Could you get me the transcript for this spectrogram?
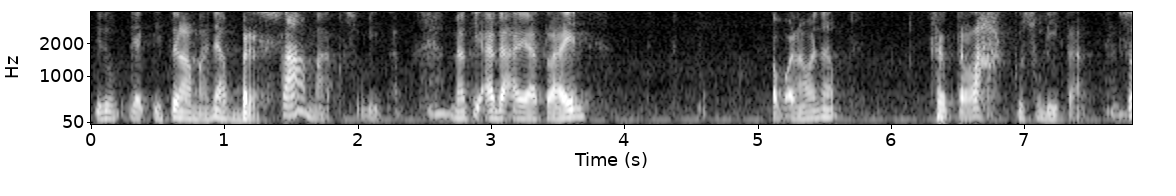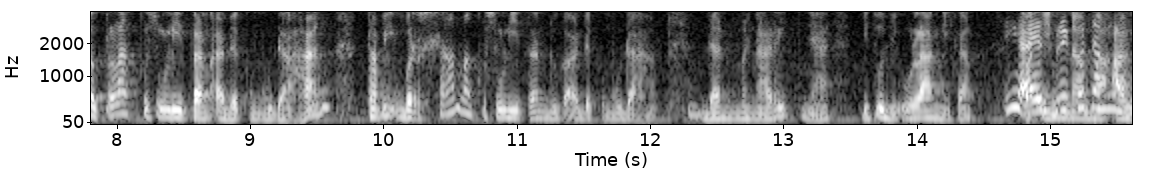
Itu itu namanya bersama kesulitan. Hmm. Nanti ada ayat lain apa namanya? Setelah kesulitan. Setelah kesulitan ada kemudahan, tapi bersama kesulitan juga ada kemudahan. Dan menariknya itu diulangi kan. Iya, ayat berikutnya. al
